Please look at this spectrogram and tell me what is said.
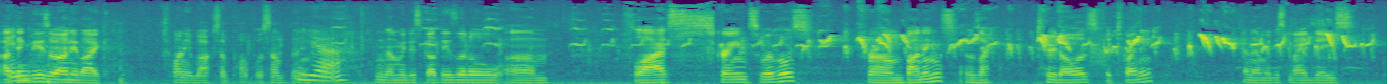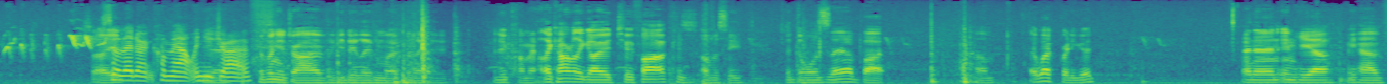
I And- think these were only like 20 bucks a pop or something. Yeah. And then we just got these little um, fly screen swivels from Bunnings. It was like $2 for 20. And then we just made these. So, So they don't come out when you drive. Because when you drive, if you do leave them open, they do, they do come out. They can't really go too far because obviously the door's there, but um, they work pretty good. And then in here we have,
